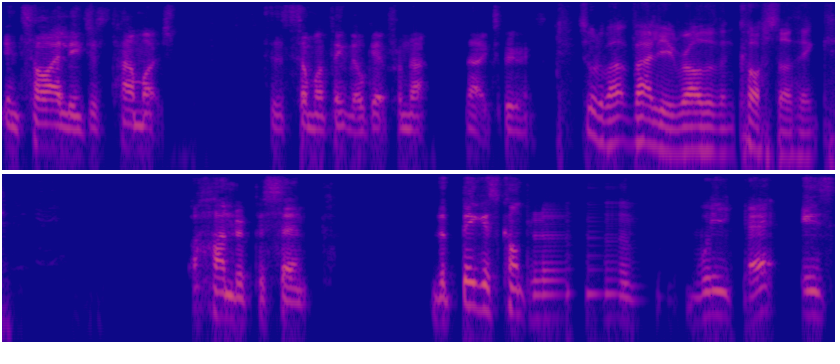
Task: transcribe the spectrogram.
entirely just how much does someone think they'll get from that that experience. It's all about value rather than cost, I think. A hundred percent. The biggest compliment we get is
